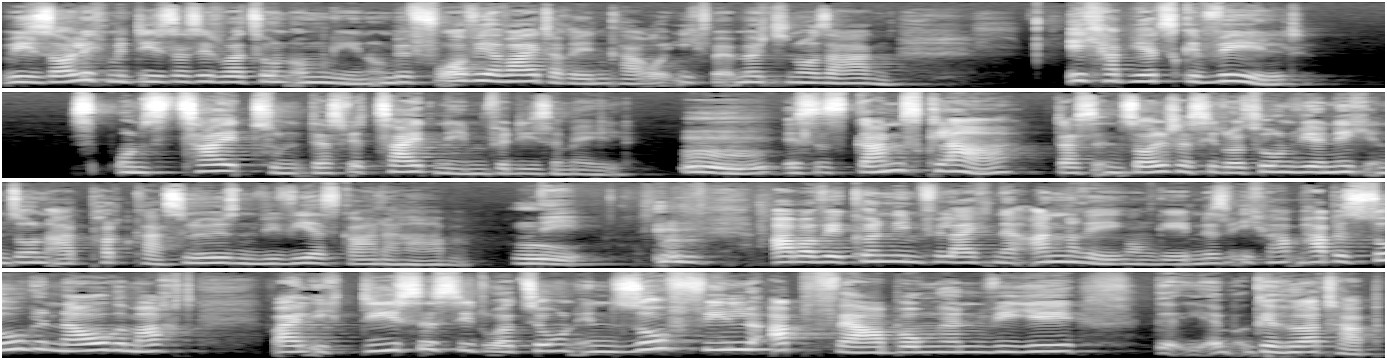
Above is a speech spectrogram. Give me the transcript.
wie soll ich mit dieser Situation umgehen? Und bevor wir weiterreden, Caro, ich möchte nur sagen, ich habe jetzt gewählt, uns Zeit zu, dass wir Zeit nehmen für diese Mail. Es ist ganz klar, dass in solcher Situation wir nicht in so einer Art Podcast lösen, wie wir es gerade haben. Nee. Aber wir können ihm vielleicht eine Anregung geben. Ich habe hab es so genau gemacht, weil ich diese Situation in so viel Abfärbungen wie je ge gehört habe.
